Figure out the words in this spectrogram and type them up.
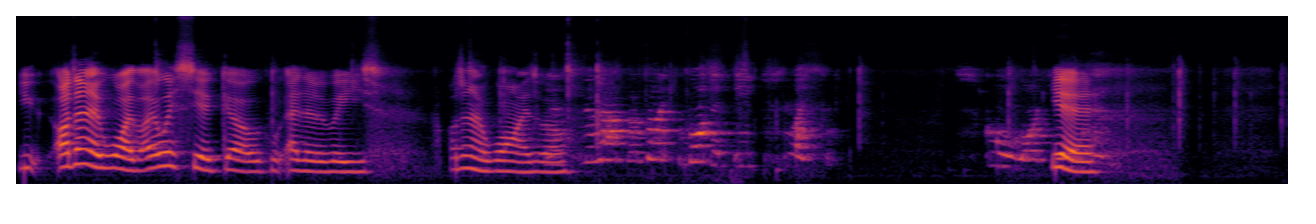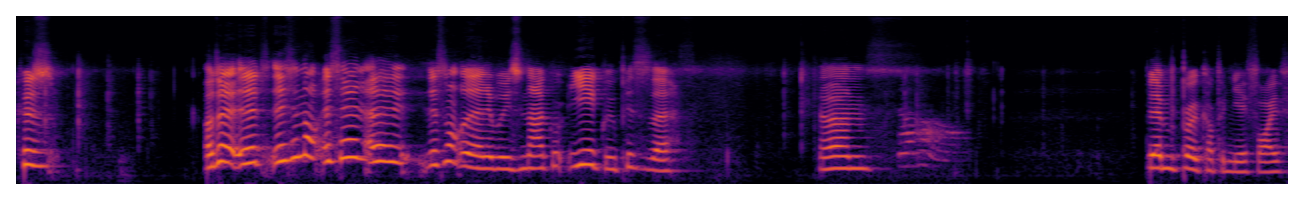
you I don't know why, but I always see a girl called Ella Louise. I don't know why as well. Yeah. Cause I don't. There's not. Is there? An, uh, there's not an Ella Louise in our year group, is there? Um, but then we broke up in year five.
